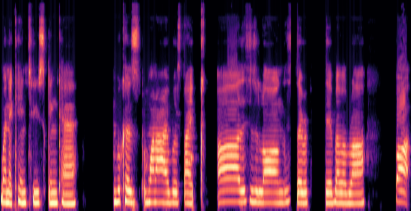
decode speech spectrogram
when it came to skincare because when I was like, oh, this is long, this is so repetitive, blah blah blah. But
